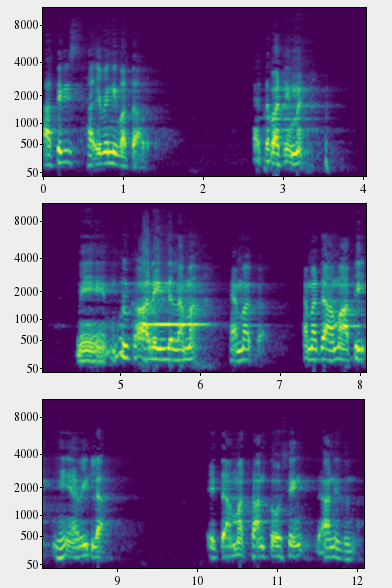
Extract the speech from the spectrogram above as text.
46 වෙනි වතාව. ඇත්ත වශයෙන්ම මේ මුල් කාලේ ඉඳලම හැම හැමදාම අපි මේ ඇවිල්ලා ඒ තමත් සන්තෝෂෙන් දානි දුන්නා.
